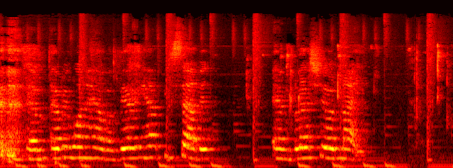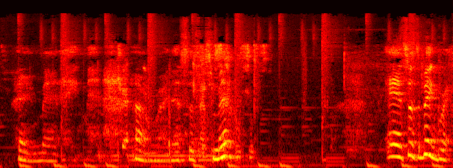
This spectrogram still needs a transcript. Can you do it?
And everyone have a very happy Sabbath and bless your night. Amen. Amen. All right, that's Sister Smith. And Sister Big Brick.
